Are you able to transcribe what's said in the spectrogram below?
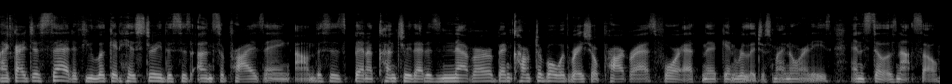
Like I just said, if you look at history, this is unsurprising. Um, this has been a country that has never been comfortable with racial progress for ethnic and religious minorities, and still is not so.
